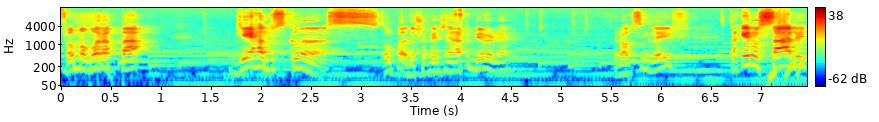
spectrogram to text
Vamos agora para Guerra dos Clãs. Opa, deixa eu regenerar primeiro, né? Roxenglaive. Pra quem não sabe,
